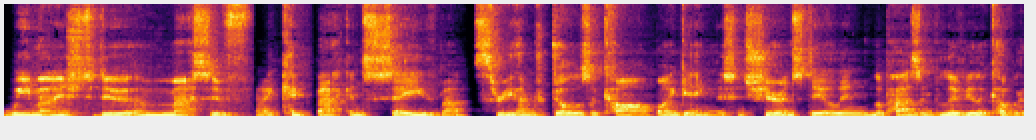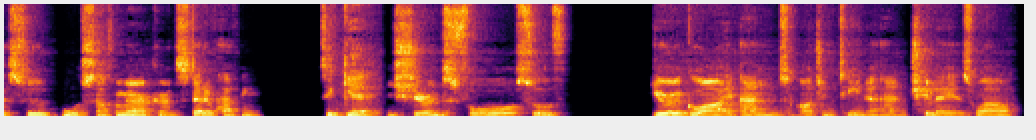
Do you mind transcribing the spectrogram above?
we managed to do a massive kind of kickback and save about $300 a car by getting this insurance deal in La Paz in Bolivia that covered us all South America instead of having to get insurance for sort of Uruguay and Argentina and Chile as well.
